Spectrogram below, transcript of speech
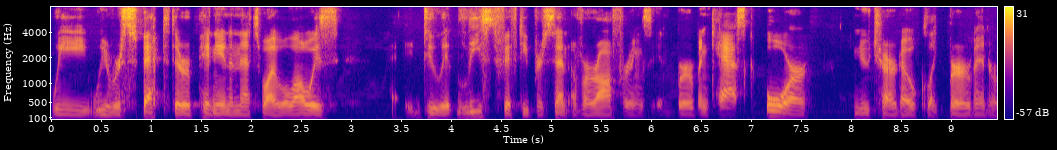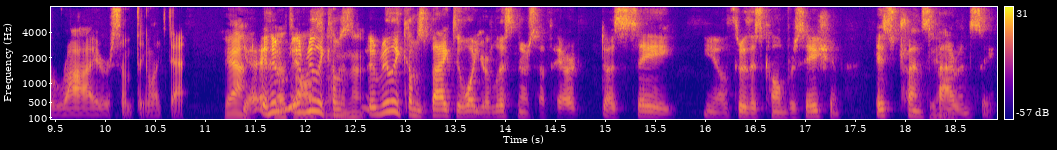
We we respect their opinion, and that's why we'll always do at least fifty percent of our offerings in bourbon cask or new charred oak, like bourbon or rye or something like that. Yeah. Yeah, and it, that's it really awesome. comes And that- it really comes back to what your listeners have heard us say, you know, through this conversation. It's transparency.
